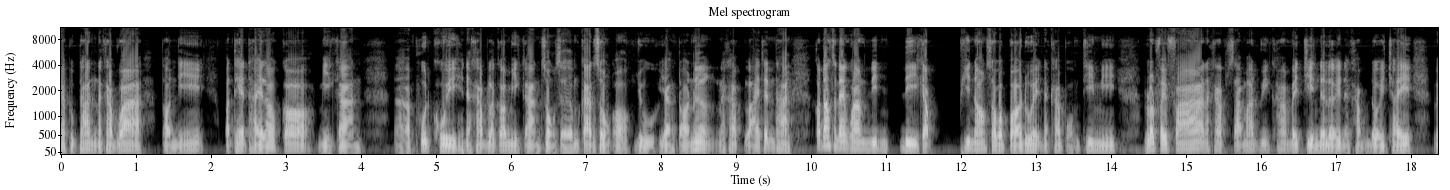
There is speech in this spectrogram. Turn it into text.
กับทุกท่านนะครับ ว่าตอนนี้ประเทศไทยเราก็มีการพูดคุยนะครับ แล้วก็มีการส่งเสริมการส่งออกอยู่อย่างต่อเนื่องนะครับ หลายเส้นทางก็ต้องแสดงความดีดีกับ พี่น้องสปปด้วยนะครับผมที่มีรถไฟฟ้านะครับสามารถวิ่งข้ามไปจีนได้เลยนะครับโดยใช้เว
